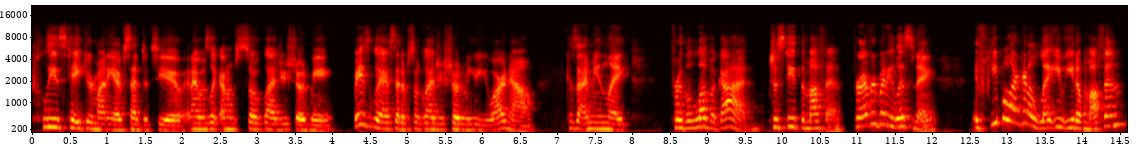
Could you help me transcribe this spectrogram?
please take your money. I've sent it to you. And I was like, I'm so glad you showed me. Basically, I said, I'm so glad you showed me who you are now because I mean, like, for the love of God, just eat the muffin. For everybody listening, if people aren't going to let you eat a muffin,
